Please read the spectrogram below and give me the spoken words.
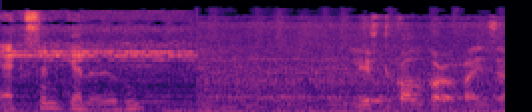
অ্যাকসেন্ট কেন এরকম লিফট কল করো ফাইজা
